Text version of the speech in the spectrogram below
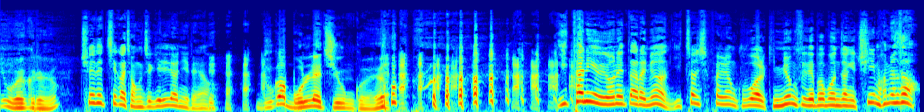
이거 왜 그래요? 최대치가 정직 1년이래요. 누가 몰래 지운 거예요? 이탄희 의원에 따르면 2018년 9월 김명수 대법원장이 취임하면서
